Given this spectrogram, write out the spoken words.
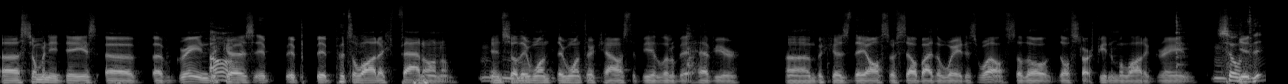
uh, so many days of of grain Oh. because it, it it puts a lot of fat on them. and so they Mhm. want they want their cows to be a little bit heavier um, because they also sell by the weight as well. So they'll they'll start feeding them a lot of grain. So th-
